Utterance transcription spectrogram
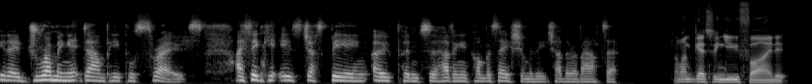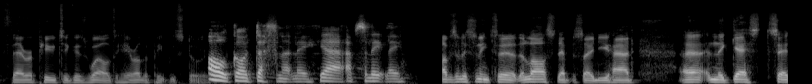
you know drumming it down people's throats. I think it is just being open to having a conversation with each other about it. And I'm guessing you find it therapeutic as well to hear other people's stories. Oh, God, definitely. Yeah, absolutely. I was listening to the last episode you had, uh, and the guest said,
